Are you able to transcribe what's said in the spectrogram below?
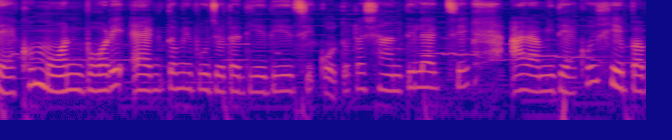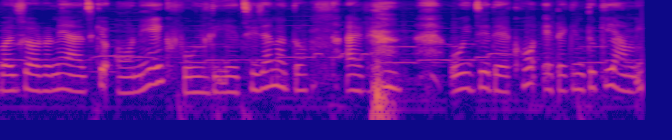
দেখো মন ভরে একদমই পুজোটা দিয়ে দিয়েছি, কতটা শান্তি লাগছে। আর আমি দেখো শিব বাবার চরণে আজকে অনেক ফুল দিয়েছি, জানো তো। আর ওই যে দেখো, এটা কিন্তু কি আমি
